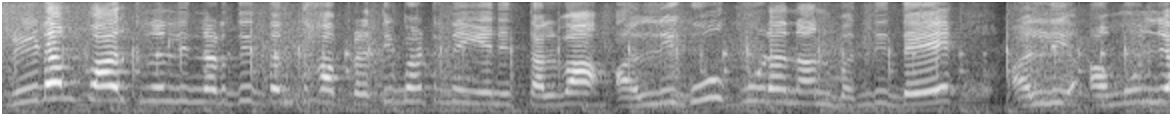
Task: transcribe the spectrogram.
ಫ್ರೀಡಂ ಪಾರ್ಕ್ನಲ್ಲಿ ನಡೆದಿದ್ದಂತಹ ಪ್ರತಿಭಟನೆ ಏನಿತ್ತಲ್ವಾ? ಅಲ್ಲಿಗೂ ಕೂಡ ನಾನು ಬಂದಿದ್ದೆ. ಅಲ್ಲಿ ಅಮೂಲ್ಯ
